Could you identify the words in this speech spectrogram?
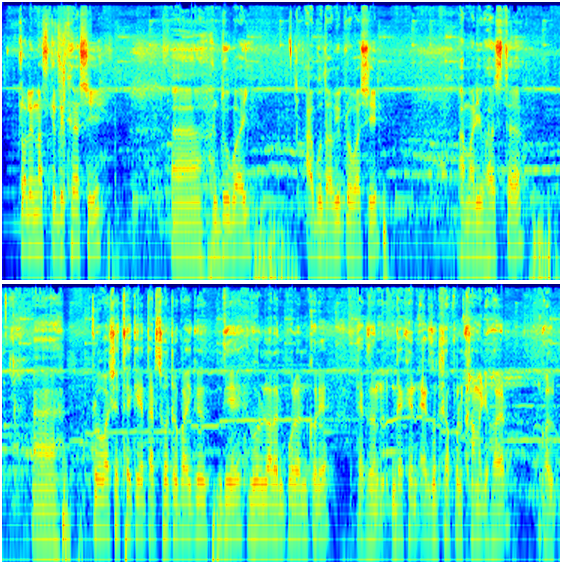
চলেন আজকে দেখে আসি দুবাই আবুধাবি প্রবাসী আমারই আহ, প্রবাসী থেকে তার ছোট ভাইকে দিয়ে গরু লালন পালন করে একজন দেখেন একজন সফল খামারি হওয়ার গল্প।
